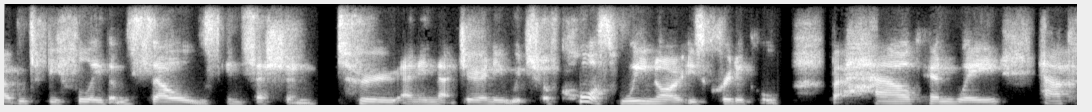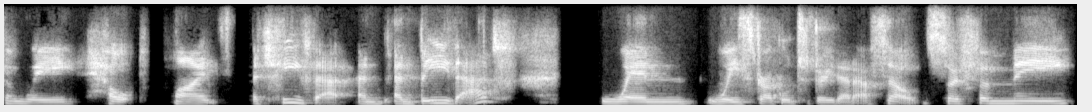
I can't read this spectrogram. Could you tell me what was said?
able to be fully themselves in session and in that journey which of course we know is critical but how can we how can we help clients achieve that and, and be that when we struggle to do that ourselves. So for me,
